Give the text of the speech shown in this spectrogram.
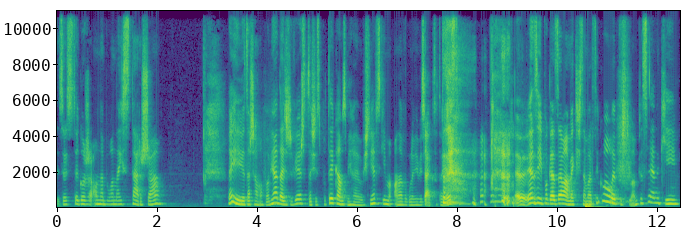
z tego, że ona była najstarsza. No i zaczęłam opowiadać, że wiesz, co się spotykam z Michałem Wiśniewskim. Ona w ogóle nie wiedziała, kto to jest. E, Więc jej pokazałam jakieś tam artykuły, puściłam piosenki.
